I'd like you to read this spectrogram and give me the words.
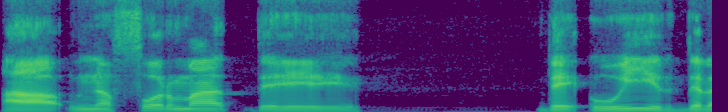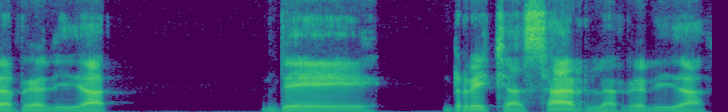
a una forma de, de huir de la realidad, de rechazar la realidad.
